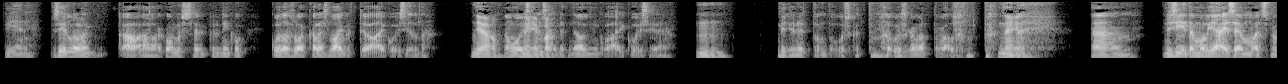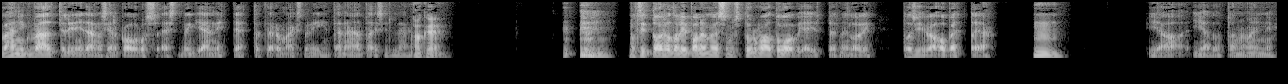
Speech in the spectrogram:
pieni. Silloin alakoulussa kyllä niin kuin kutosluokkalaiset vaikutti jo aikuisilta. Joo, Mä muistan niinpä. sen, että ne oli niin kuin aikuisia. Mm, Mikä nyt tuntuu uskomattomalta, mutta... niin, Ähm, niin siitä mulla jäi semmoinen, että mä vähän niin kuin välttelin niitä aina siellä koulussa ja sitten jännitti, että törmääkö mä niihin tänään tai sillä okei. Okay. Mutta sitten toisaalta oli paljon myös semmoista turvaa tuovia juttuja, että meillä oli tosi hyvä opettaja Mm, ja, ja tota noin, niin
